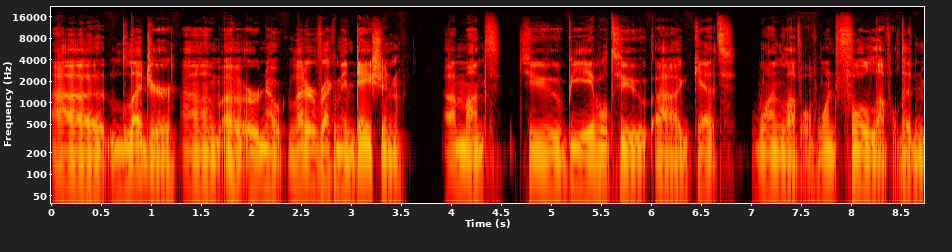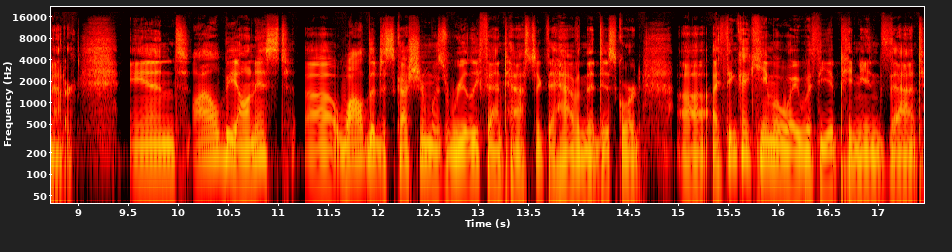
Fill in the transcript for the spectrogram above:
uh, ledger, um, or no letter of recommendation a month to be able to uh, get one level, one full level, didn't matter. And I'll be honest, uh, while the discussion was really fantastic to have in the Discord, uh, I think I came away with the opinion that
